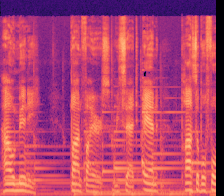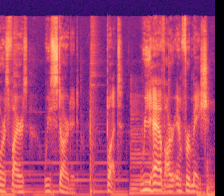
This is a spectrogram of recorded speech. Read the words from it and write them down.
how many bonfires we set and possible forest fires we started. But we have our information,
